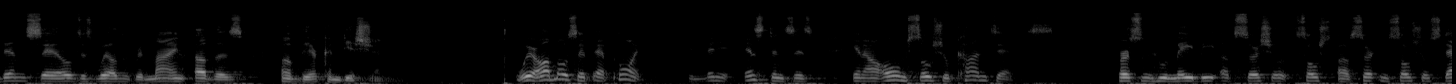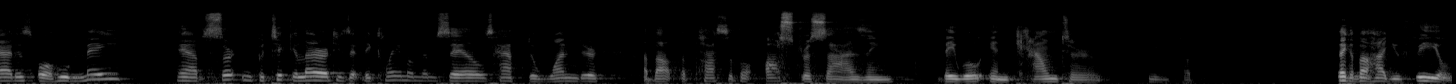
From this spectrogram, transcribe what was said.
themselves as well as remind others of their condition. We're almost at that point in many instances in our own social context. Person who may be of social, social, uh, certain social status or who may have certain particularities that they claim on themselves have to wonder about the possible ostracizing they will encounter. Think about how you feel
